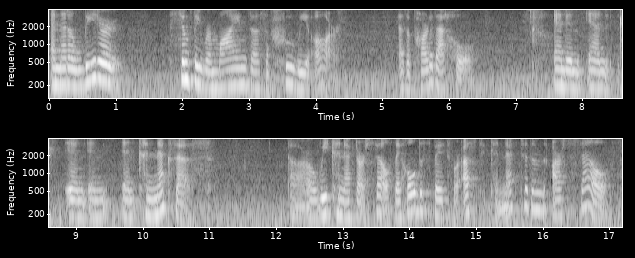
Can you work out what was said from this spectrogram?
and that a leader simply reminds us of who we are as a part of that whole and in and and and, and connects us uh, or we connect ourselves they hold the space for us to connect to them ourselves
